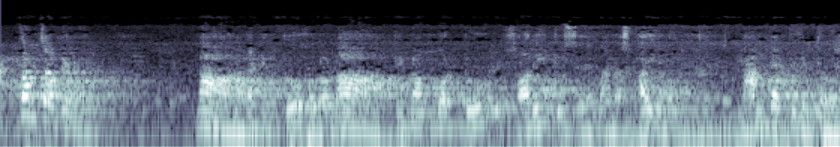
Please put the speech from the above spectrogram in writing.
একদম চাপ দেবে না। এটা কিন্তু হলো না। তিন নম্বর two sorry two say minus five নামটা একটু লিখতে হবে।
